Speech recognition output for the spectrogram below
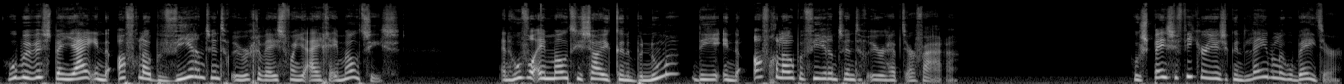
Hoe bewust ben jij in de afgelopen 24 uur geweest van je eigen emoties? En hoeveel emoties zou je kunnen benoemen die je in de afgelopen 24 uur hebt ervaren? Hoe specifieker je ze kunt labelen, hoe beter.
